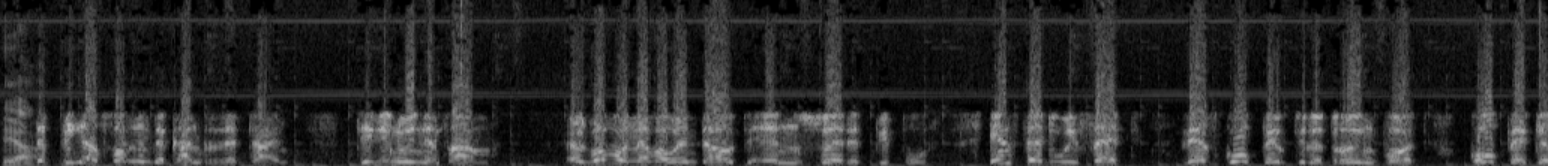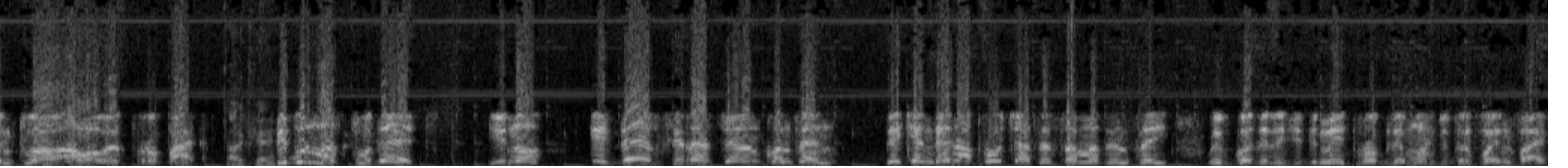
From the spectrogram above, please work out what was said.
Yeah. the biggest song in the country at that time didn't win a SAMA? L'vovo never went out and sweared at people. Instead we said let's go back to the drawing board. Go back and do our, our work properly. Okay. people must do that. You know if they have serious genuine concerns they can then approach us as SAMAs and say we've got a legitimate problem one two three four and five.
